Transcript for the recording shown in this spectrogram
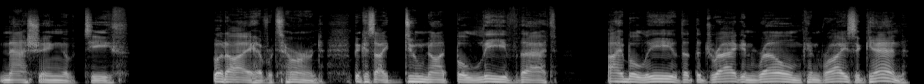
gnashing of teeth. But I have returned because I do not believe that. I believe that the dragon realm can rise again,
